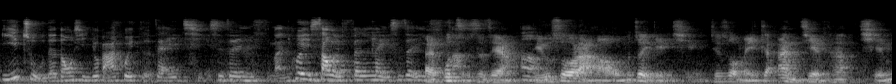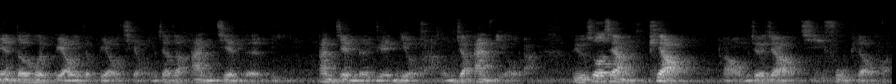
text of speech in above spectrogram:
遗嘱的东西，你就把它规则在一起，是这意思吗？你会稍微分类，是这意思吗？哎，不只是这样，嗯比如说啦哈，我们最典型就是说每一个案件它前面都会标一个标签，我们叫做案件的理，案件的缘由啦，我们叫案由啦。比如说像票啊，我们就叫给付票款；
